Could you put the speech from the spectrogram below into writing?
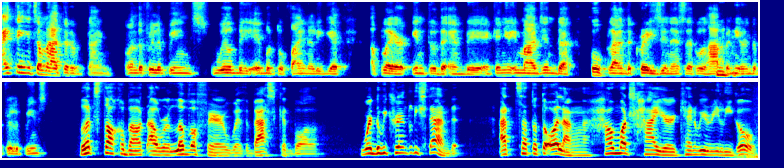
I think it's a matter of time when the Philippines will be able to finally get a player into the NBA. And can you imagine the hoopla and the craziness that will happen Mhm. here in the Philippines? Let's talk about our love affair with basketball. Where do we currently stand? At sa totoo lang, how much higher can we really go?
